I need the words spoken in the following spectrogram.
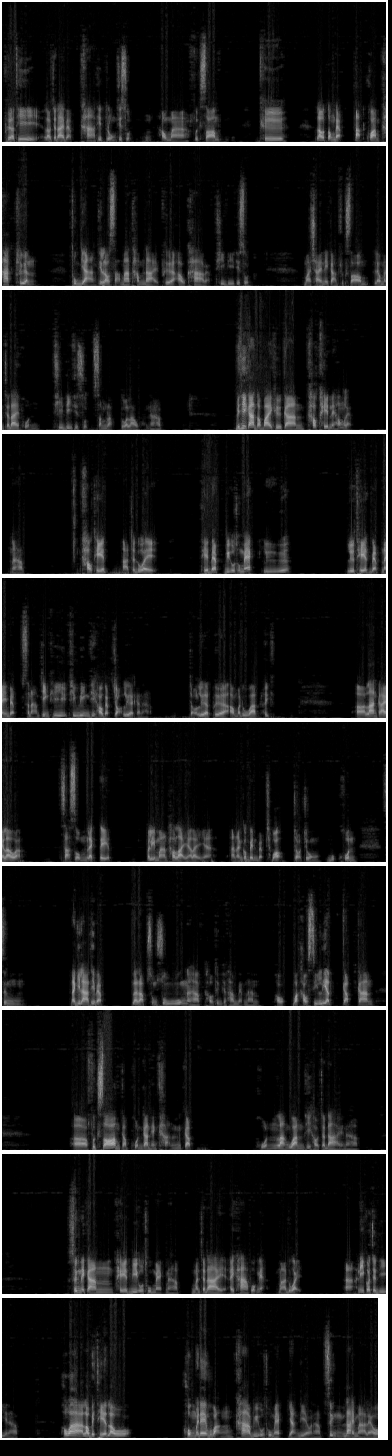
เพื่อที่เราจะได้แบบค่าที่ตรงที่สุดเอามาฝึกซ้อม คือเราต้องแบบตัดความคาดเคลื่อน ทุกอย่างที่เราสามารถทำได้เพื่อเอาค่าแบบที่ดีที่สุด มาใช้ในการฝึกซ้อม แล้วมันจะได้ผลที่ดีที่สุดสำหรับตัวเรานะครับ วิธีการต่อไปคือการเข้าเทสในห้องแลบนะครับ เข้าเทสอาจจะด้วยเทสแบบ VO2 max หรือ หรือเทสแบบในแบบสนามจริงที่ที่วิ่งที่เขาแบบเจาะเลือดกันนะครับ เจาะเลือดเพื่อเอามาดูว่าเฮ้ยร่างกายเราอะสะสมแลคเตตปริมาณเท่าไหร่อะไรเงี้ย อันนั้นก็เป็นแบบเฉพาะเจาะจงบุคคล ซึ่งนักกีฬาที่แบบระดับสูงๆนะครับ เขาถึงจะทำแบบนั้น เพราะว่าเขาซีเรียสกับการฝึกซ้อมกับผลการแข่งขันกับ ผลรางวัลที่เขาจะได้นะครับ ซึ่งในการเทส VO2 max นะครับ มันจะได้ไอ้ค่าพวกเนี้ยมาด้วยอะอันนี้ก็จะดีนะครับ เพราะว่าเราไปเทสเราคงไม่ได้หวังค่า VO2 max อย่างเดียวนะครับ ซึ่งได้มาแล้ว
